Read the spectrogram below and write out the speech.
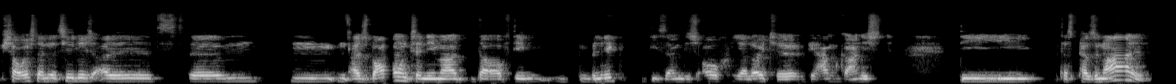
schaue ich dann natürlich als, ähm, als Bauunternehmer da auf den Blick, die sagen sich auch, ja Leute, wir haben gar nicht die, das Personal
